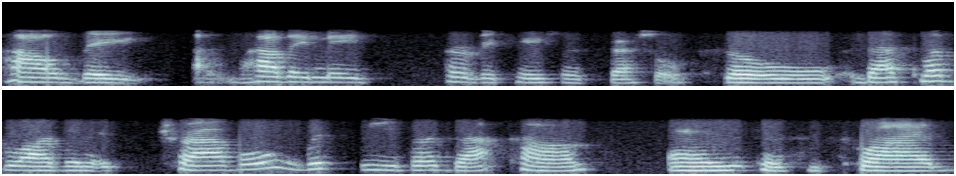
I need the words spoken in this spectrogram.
how they how they made her vacation special. So that's my blog, and it's travelwitheva.com, and you can subscribe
